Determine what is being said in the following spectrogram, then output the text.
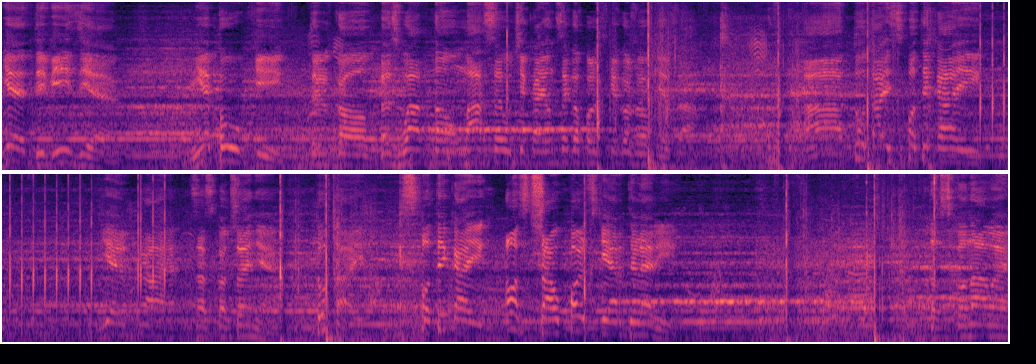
nie dywizję, nie pułki, tylko bezładną masę uciekającego polskiego żołnierza. A tutaj spotyka ich wielkie zaskoczenie. Tutaj spotyka ich ostrzał polskiej artylerii. Doskonałe,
